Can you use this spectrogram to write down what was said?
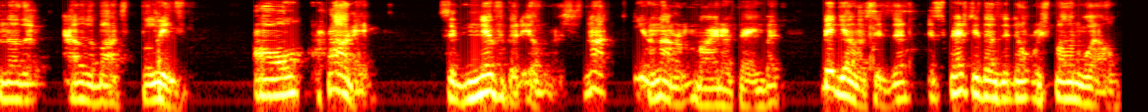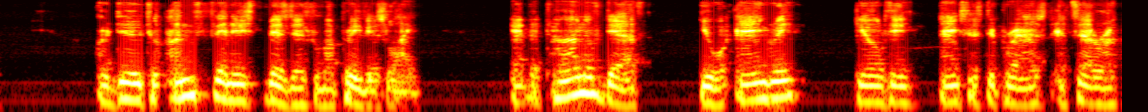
another out of the box belief all chronic, significant illness, not you know, not a minor thing, but big illnesses that, especially those that don't respond well, are due to unfinished business from a previous life. At the time of death, you were angry, guilty, anxious, depressed, etc.,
